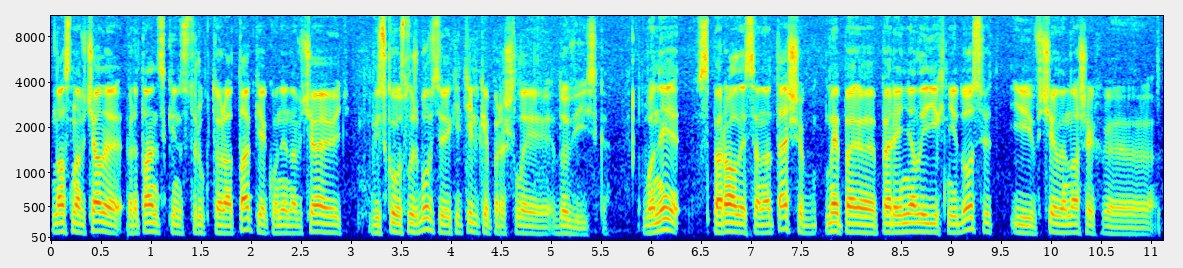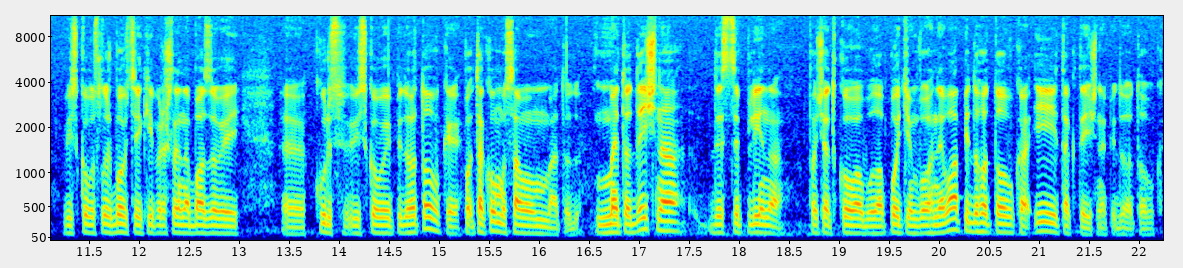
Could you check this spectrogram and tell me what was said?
Нас навчали британські інструктора так, як вони навчають військовослужбовців, які тільки прийшли до війська. Вони спиралися на те, щоб ми перейняли їхній досвід і вчили наших е, військовослужбовців, які прийшли на базовий е, курс військової підготовки, по такому самому методу. Методична дисципліна початкова була, потім вогнева підготовка і тактична підготовка.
